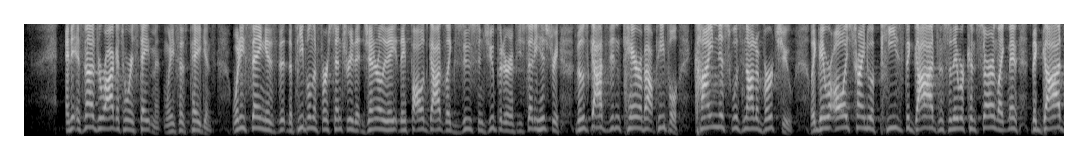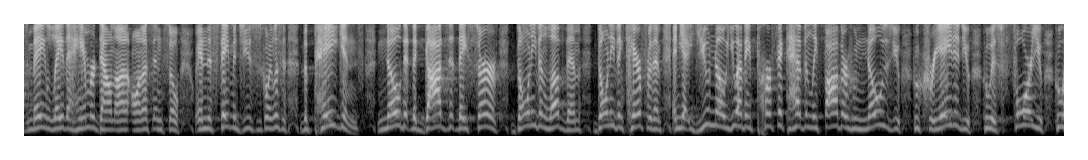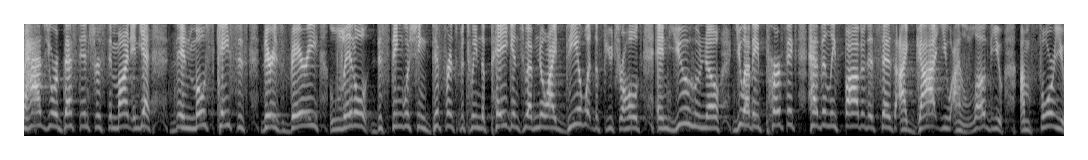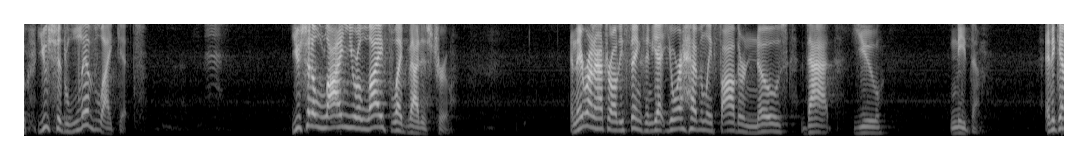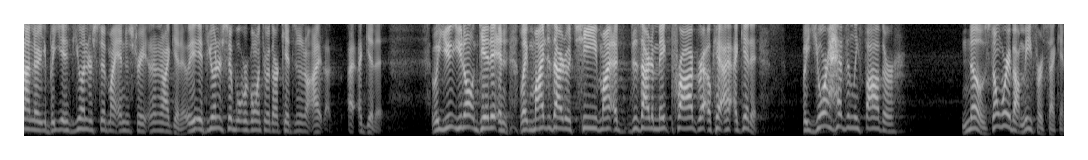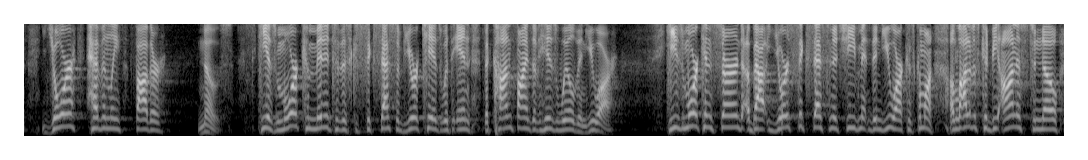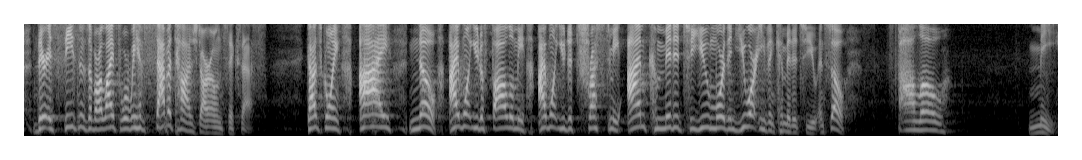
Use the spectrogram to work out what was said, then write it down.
And it's not a derogatory statement when he says pagans. What he's saying is that the people in the first century that generally they, they followed gods like Zeus and Jupiter. And if you study history, those gods didn't care about people. Kindness was not a virtue. Like they were always trying to appease the gods. And so they were concerned, like, man, the gods may lay the hammer down on, on us. And so in this statement, Jesus is going, listen, the pagans know that the gods that they serve don't even love them, don't even care for them. And yet you know you have a perfect heavenly father who knows you, who created you, who is for you, who has your best interest in mind. And yet, in most cases, there is very little distinguishing difference between the pagans who have no idea what the future holds and you who know you have a perfect heavenly father that says, I got you, I love you, I'm for you. You should live like it. You should align your life like that is true. And they run after all these things, and yet your heavenly Father knows that you need them. And again, I know, you, but if you understood my industry, no, no, I get it. If you understood what we're going through with our kids, no, no, I, I, I get it. Well, you, you don't get it, and like my desire to achieve, my uh, desire to make progress, okay, I, I get it. But your heavenly Father knows. Don't worry about me for a second. Your heavenly Father knows. He is more committed to the success of your kids within the confines of His will than you are. He's more concerned about your success and achievement than you are. Because, come on, a lot of us could be honest to know there is seasons of our life where we have sabotaged our own success. God's going, I know. I want you to follow me. I want you to trust me. I'm committed to you more than you are even committed to you. And so, follow me.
